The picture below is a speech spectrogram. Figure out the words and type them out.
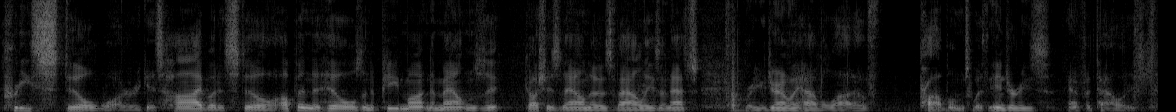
pretty still water. It gets high, but it's still. Up in the hills and the Piedmont and the mountains, it gushes down those valleys, and that's where you generally have a lot of problems with injuries and fatalities.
